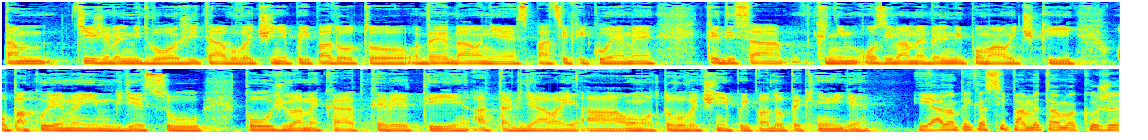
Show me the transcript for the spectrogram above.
Tam tiež je veľmi dôležitá, vo väčšine prípadov to verbálne spacifikujeme, kedy sa k ním ozývame veľmi pomaličky, opakujeme im, kde sú, používame krátke vety a tak ďalej a ono to vo väčšine prípadov pekne ide. Ja napríklad si pamätám, akože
